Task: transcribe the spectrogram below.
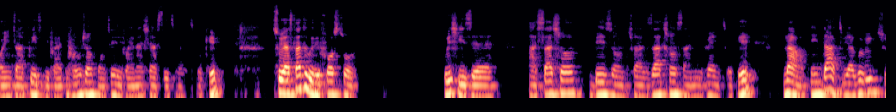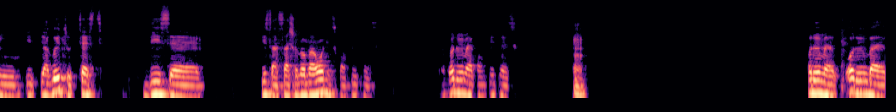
or interpret the information contained in the financial statement. Okay, so we are starting with the first one, which is a uh, assertion based on transactions and events. Okay, now in that we are going to we are going to test this uh, this assertion. Number one is completeness. What do you mean by completeness? What do you mean? What do you mean by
